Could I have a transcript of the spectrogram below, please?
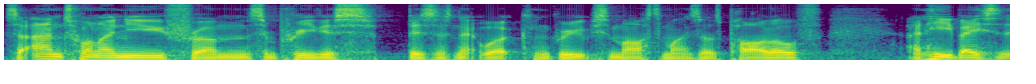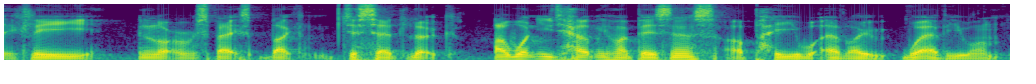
So, Antoine, I knew from some previous business networking groups and masterminds I was part of. And he basically, in a lot of respects, like just said, "Look, I want you to help me with my business. I'll pay you whatever whatever you want."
